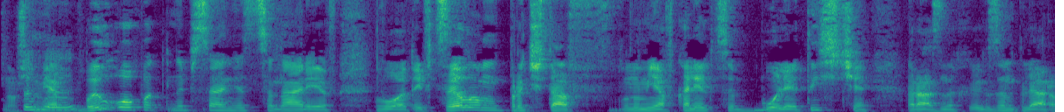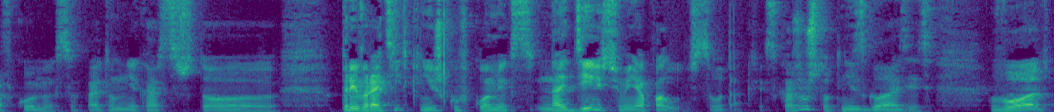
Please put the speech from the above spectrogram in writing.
Потому что mm-hmm. у меня был опыт написания сценариев, вот, и в целом, прочитав, ну, у меня в коллекции более тысячи разных экземпляров комиксов, поэтому мне кажется, что превратить книжку в комикс, надеюсь, у меня получится. Вот так я скажу, чтобы не сглазить. Вот.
